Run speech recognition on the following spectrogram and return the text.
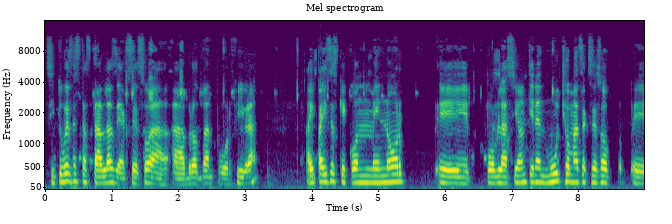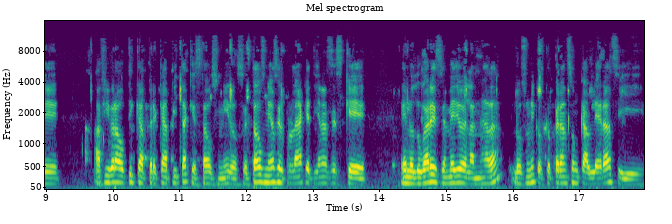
si tú ves estas tablas de acceso a, broadband por fibra, hay países que con menor eh, población tienen mucho más acceso eh, a fibra óptica per cápita que Estados Unidos. Estados Unidos el problema que tienes es que en los lugares en medio de la nada, los únicos que operan son cableras y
